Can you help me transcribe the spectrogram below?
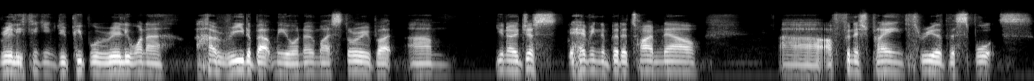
really thinking do people really want to uh, read about me or know my story? But um you know just having a bit of time now uh, i've finished playing three of the sports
